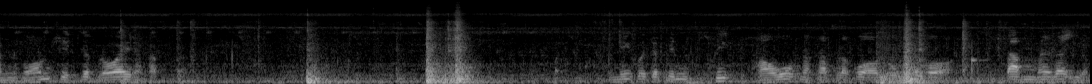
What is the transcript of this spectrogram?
หั่นหอมเสร็จเรียบร้อยนะครับอันนี้ก็จะเป็นพริกเผานะครับ แล้วก็เอาลงแล้วก็ตำให้ละเอียด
